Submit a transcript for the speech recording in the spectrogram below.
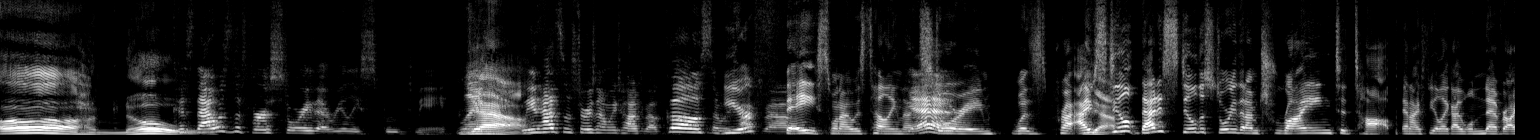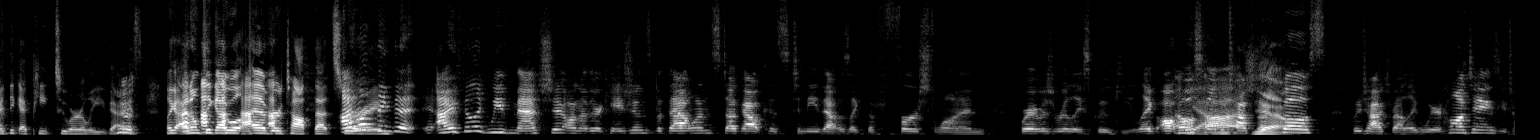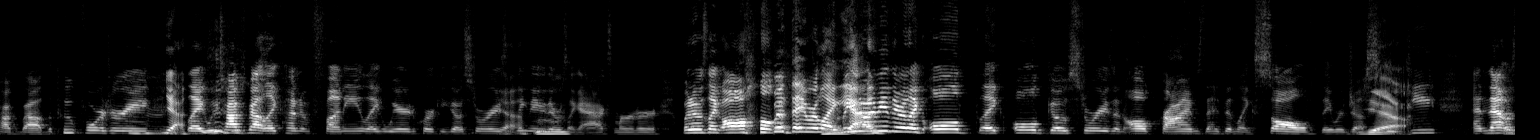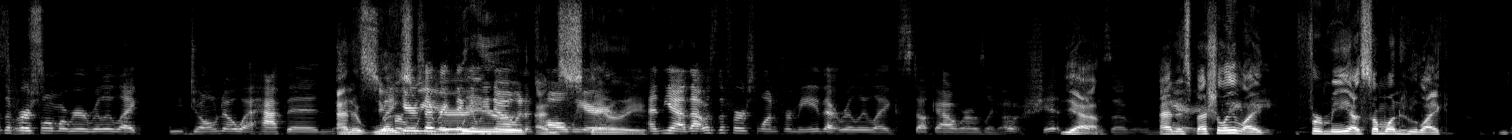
Oh no! Because that was the first story that really spooked me. Like, Yeah. We'd had some stories when we talked about ghosts and we Your talked about. face when I was telling that Yeah. story was. Pri- I Yeah. still that is still the story that I'm trying to top, and I feel like I will never. I think I peaked too early, you guys. like I don't think I will ever top that story. I don't think that I feel like we've matched it on other occasions, but that one stuck out because to me that was like the first one where it was really spooky. Like all, Oh, most of them we gosh. talked about ghosts, we talked about like weird hauntings, you talk about the poop forgery. yeah. Like we talked about like kind of funny, like weird, quirky ghost stories. I think maybe Mm-hmm. there was like axe murder, but it was like all. but they were like, But yeah. you know what I mean? They were like old, like old ghost stories and all crimes that had been like solved. They were just Yeah. spooky, and that was the first one where we were really like, we don't know what happened, and it It's was like here's weird. everything that we know, and it's and all weird. scary. And yeah, that was the first one for me that really like stuck out, where I was like, oh shit, this Yeah. episode was and especially crazy. like for me as someone who like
